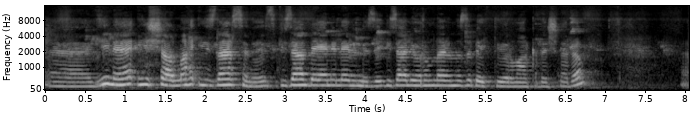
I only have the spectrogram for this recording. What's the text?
Ee, yine inşallah izlersiniz. Güzel beğenilerinizi, güzel yorumlarınızı bekliyorum arkadaşlarım. Ee,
